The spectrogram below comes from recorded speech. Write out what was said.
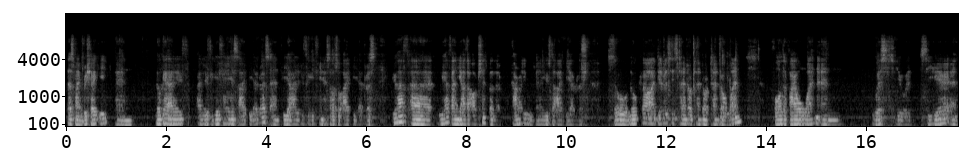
That's my pre-share key and local identification is IP address and PI identification is also IP address. You have uh, we have any other options, but currently we're gonna use the IP address. So local IP address is 10.10.10.1 for the firewall one and which you would see here and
